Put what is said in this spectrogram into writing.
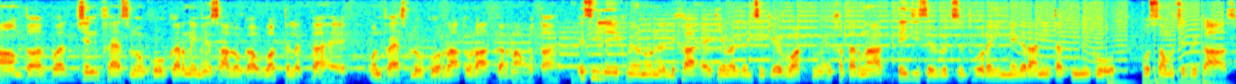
आमतौर पर जिन फैसलों को करने में सालों का वक्त लगता है, उन फैसलों को रातों रात करना होता है। इसी लेख में उन्होंने लिखा है कि इमरजेंसी के वक्त में खतरनाक, तेज़ी से विकसित हो रही निगरानी तकनीकों को समुचित विकास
